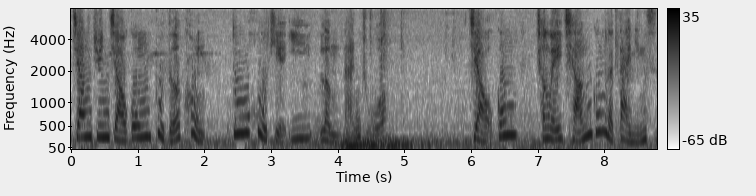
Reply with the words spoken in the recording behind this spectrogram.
将军角弓不得控，都护铁衣冷难着。”角弓成为强弓的代名词。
